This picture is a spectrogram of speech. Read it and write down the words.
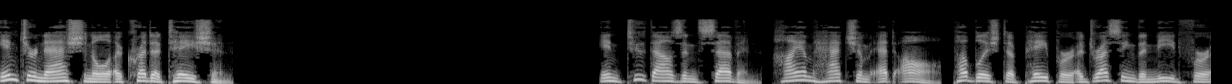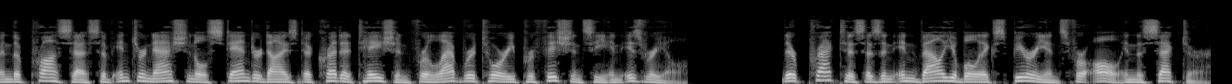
International accreditation In 2007, Chaim Hachem et al. published a paper addressing the need for and the process of international standardized accreditation for laboratory proficiency in Israel. Their practice is an invaluable experience for all in the sector.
